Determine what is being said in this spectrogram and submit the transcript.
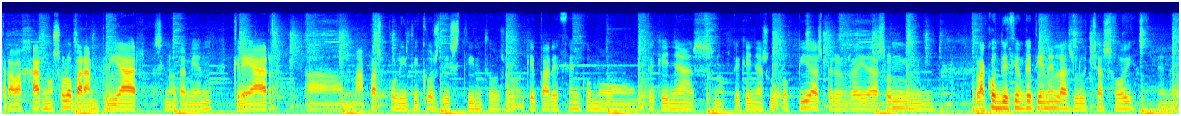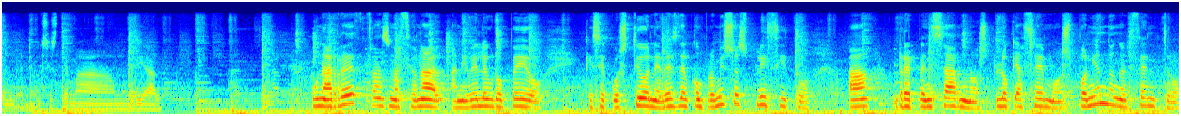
trabajar no solo para ampliar, sino también crear uh, mapas políticos distintos, que parecen como pequeñas, pequeñas utopías, pero en realidad son la condición que tienen las luchas hoy en el sistema mundial. Una red transnacional a nivel europeo que se cuestione desde el compromiso explícito a repensarnos lo que hacemos poniendo en el centro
